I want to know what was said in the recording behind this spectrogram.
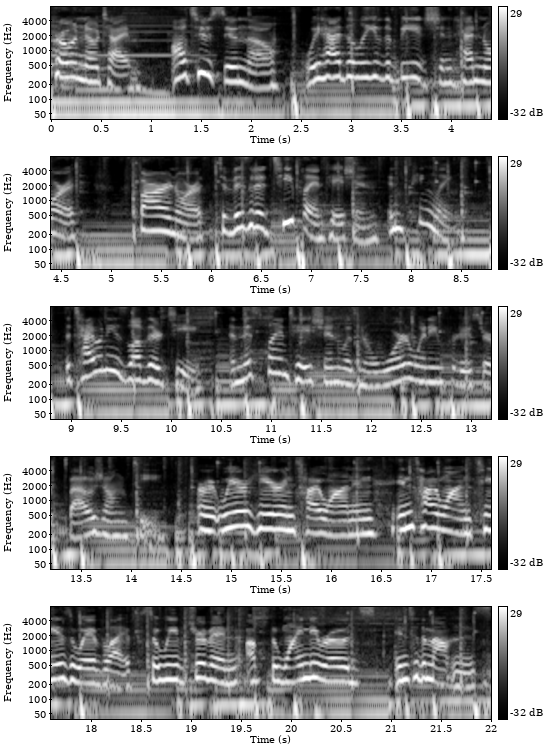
Pro in no time. All too soon, though. We had to leave the beach and head north, far north, to visit a tea plantation in Pinglin. The Taiwanese love their tea, and this plantation was an award winning producer of Baozhong tea. All right, we are here in Taiwan, and in Taiwan, tea is a way of life. So we've driven up the windy roads into the mountains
